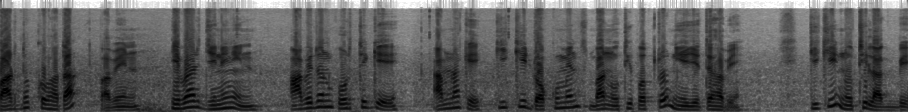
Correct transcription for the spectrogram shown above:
বার্ধক্য ভাতা পাবেন। এবার জেনে নিন, আবেদন করতে গিয়ে আপনাকে কি কি ডকুমেন্টস বা নথিপত্র নিয়ে যেতে হবে? কি কি নথি লাগবে?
